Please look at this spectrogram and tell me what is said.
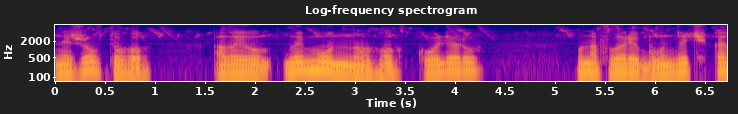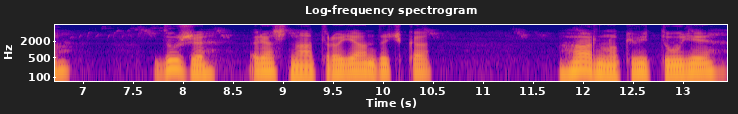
не жовтого, але лимонного кольору. Вона флорибундочка, дуже рясна трояндочка, гарно квітує,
